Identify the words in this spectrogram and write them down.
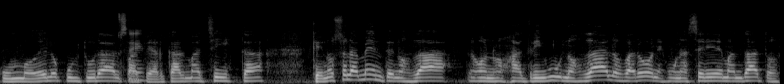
un modelo cultural Sí. patriarcal machista que no solamente nos da, no, nos, atribu- nos da a los varones una serie de mandatos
